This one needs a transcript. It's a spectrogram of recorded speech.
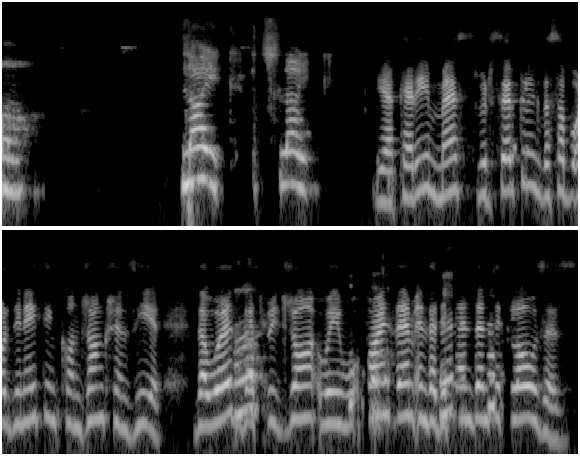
Oh. Like. It's like. Yeah, Karim, mess. We're circling the subordinating conjunctions here. The words that we join, we find them in the dependent clauses.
